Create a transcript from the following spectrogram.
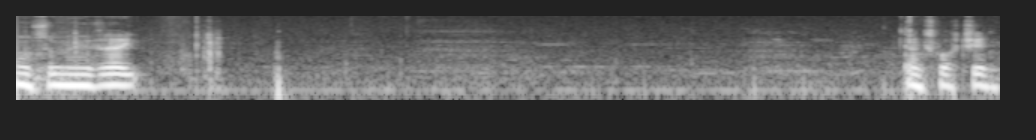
Awesome movie. Thanks for watching.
